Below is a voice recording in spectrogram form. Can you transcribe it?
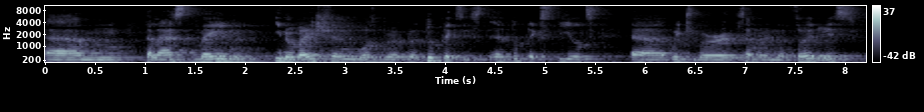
Um, the last main innovation was were, duplex, uh, duplex steels, uh, which were somewhere in the 30s.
